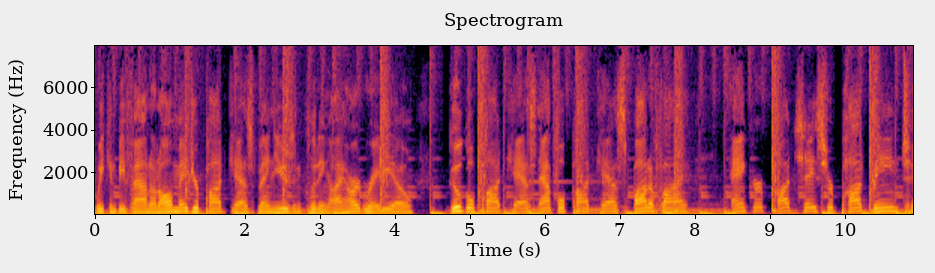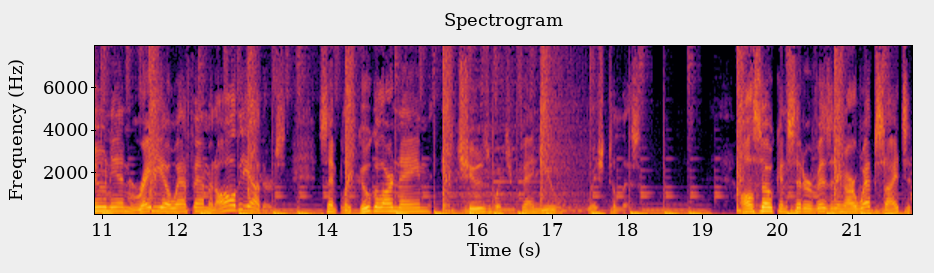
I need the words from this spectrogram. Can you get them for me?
We can be found on all major podcast venues, including iHeartRadio, Google Podcast, Apple Podcast, Spotify, Anchor, Podchaser, Podbean, TuneIn, Radio FM, and all the others. Simply Google our name choose which venue wish to listen. Also, consider visiting our websites at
